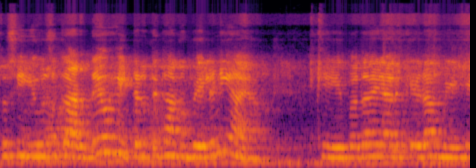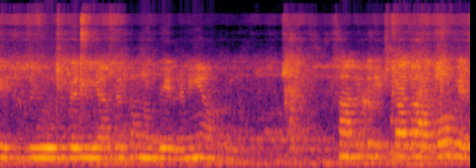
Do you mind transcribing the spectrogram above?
ਤੁਸੀਂ ਯੂਜ਼ ਕਰਦੇ ਹੋ ਹੀਟਰ ਤੇ ਤੁਹਾਨੂੰ ਬਿੱਲ ਨਹੀਂ ਆਇਆ? ਕੀ ਪਤਾ ਯਾਰ ਕਿਹੜਾ ਮੈਂ ਹੀਟਰ ਯੂਜ਼ ਕਰੀ ਆ ਤੇ ਤੁਹਾਨੂੰ ਬਿੱਲ ਨਹੀਂ ਆਉਂਦੀ। ਸਾਨੂੰ ਤਰੀਕਾ ਦੱਸ ਦਿਓ ਫਿਰ।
